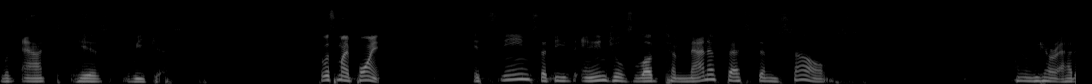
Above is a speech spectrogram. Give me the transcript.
was at his weakest. So, what's my point? It seems that these angels love to manifest themselves when we are at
